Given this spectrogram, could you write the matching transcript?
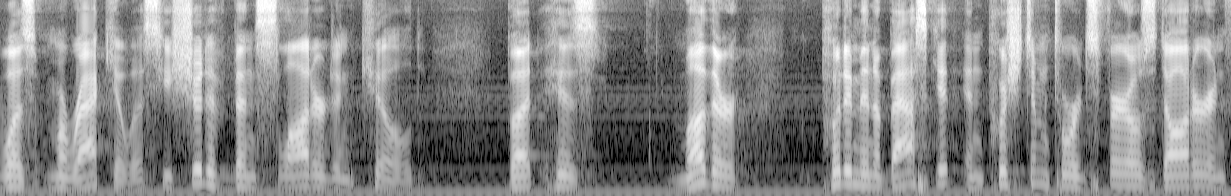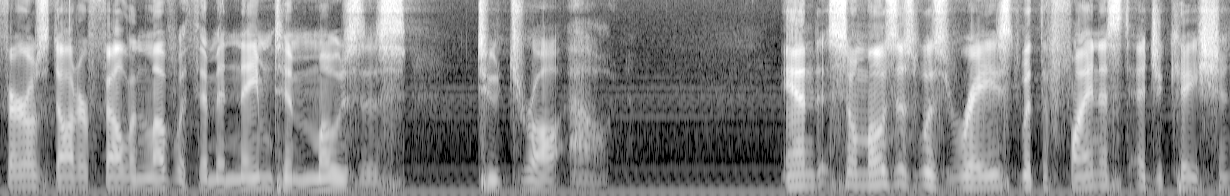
was miraculous. He should have been slaughtered and killed, but his mother put him in a basket and pushed him towards Pharaoh's daughter, and Pharaoh's daughter fell in love with him and named him Moses to draw out. And so Moses was raised with the finest education.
